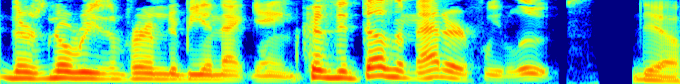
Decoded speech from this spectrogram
there's no reason for him to be in that game because it doesn't matter if we lose. Yeah.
